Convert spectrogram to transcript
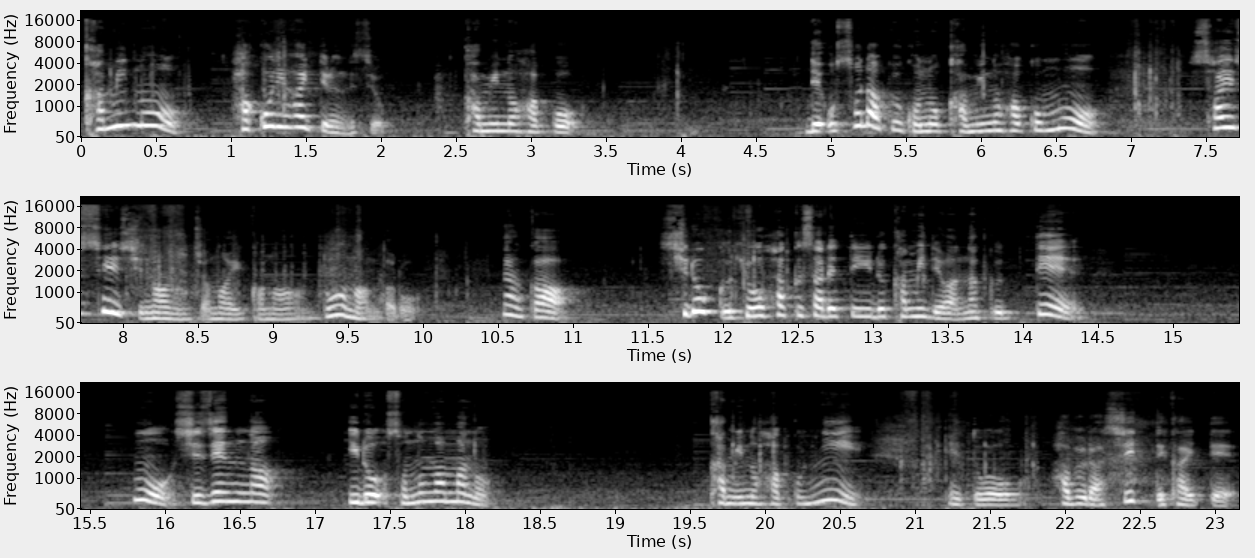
紙の箱に入ってるんですよ。紙の箱。でおそらくこの紙の箱も再生紙なんじゃないかな。どうなんだろう。なんか白く漂白されている紙ではなくってもう自然な色そのままの紙の箱にえーと、歯ブラシって書いて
